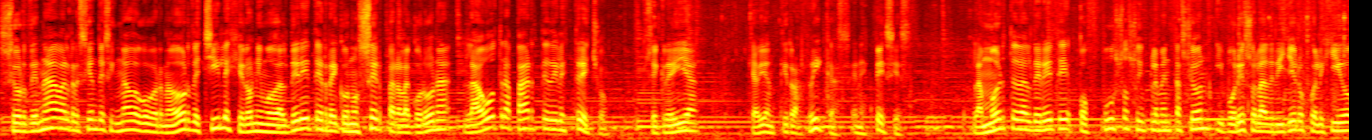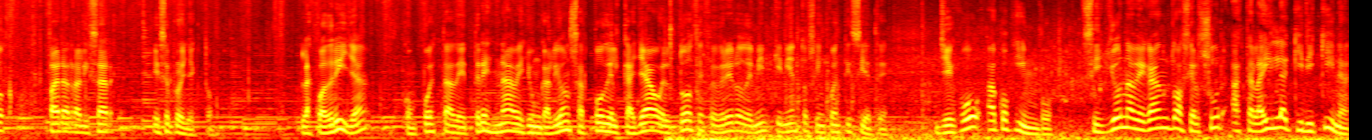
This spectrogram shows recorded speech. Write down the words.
se ordenaba al recién designado gobernador de Chile, Jerónimo de Alderete, reconocer para la corona la otra parte del estrecho. Se creía que habían tierras ricas en especies. La muerte de Alderete pospuso su implementación y por eso Ladrillero fue elegido para realizar ese proyecto. La escuadrilla, compuesta de tres naves y un galeón, zarpó del Callao el 2 de febrero de 1557 llegó a Coquimbo, siguió navegando hacia el sur hasta la isla Quiriquina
